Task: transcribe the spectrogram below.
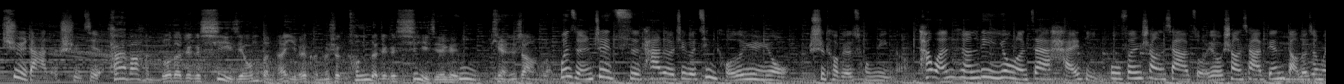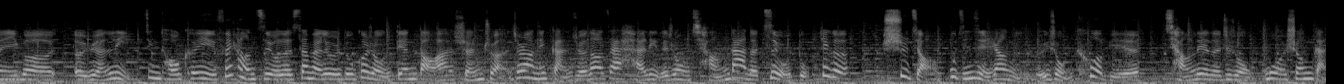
巨大的世界。他还把很多的这个细节，我们本来以为可能是坑的这个细节给填上了。温子仁这次他的这个镜头的运用是特别聪明的，他完全利用了在海底不分上下左右、上下颠倒的这么一个呃原理，镜头可以非常自由的三百六十度各种颠倒啊旋转，就让你感觉到在海里的这种强大的自由度。这个视角不仅仅让你有一种特别强烈的这种陌生感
